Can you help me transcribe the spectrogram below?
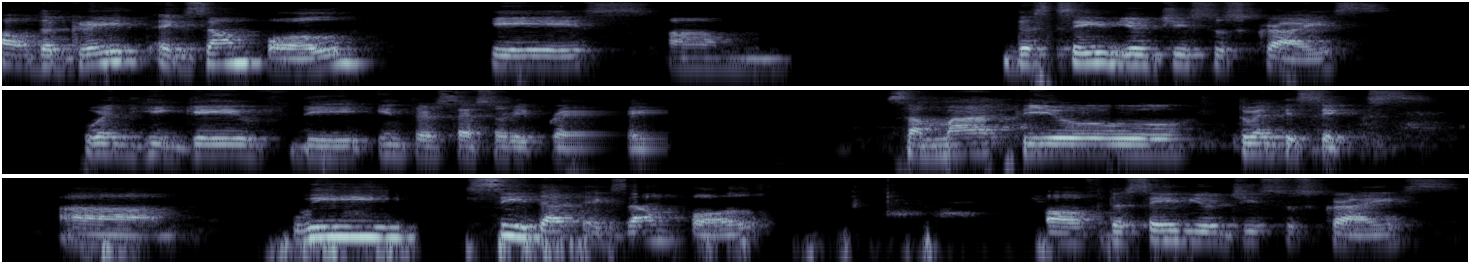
Oh, the great example is um, the Savior Jesus Christ when he gave the intercessory prayer. Sa Matthew 26, um, we see that example of the Savior Jesus Christ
